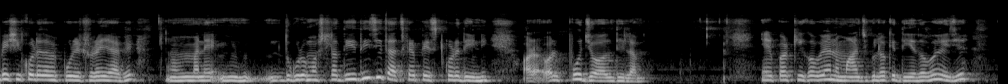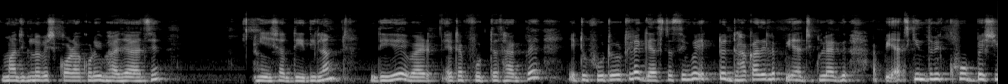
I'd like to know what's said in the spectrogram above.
বেশি করে তবে পুড়ে ঠরে যাবে। মানে দুগুঁড়ো মশলা দিয়ে দিয়েছি, তো আজকে পেস্ট করে দিইনি। আর অল্প জল দিলাম। এরপর কী করব জানো, মাছগুলোকে দিয়ে দেবো। এই যে, মাছগুলো বেশ কড়া করেই ভাজা আছে। এইসব দিয়ে দিলাম। দিয়ে এবার এটা ফুটতে থাকবে। একটু ফুটে উঠলে গ্যাসটা সিম একটু ঢাকা দিলে পেঁয়াজগুলো একদম আর পেঁয়াজ কিন্তু আমি খুব বেশি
